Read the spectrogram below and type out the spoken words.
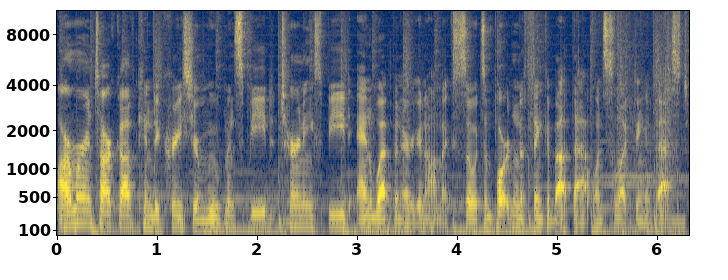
Armor in Tarkov can decrease your movement speed, turning speed, and weapon ergonomics, so it's important to think about that when selecting a vest.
